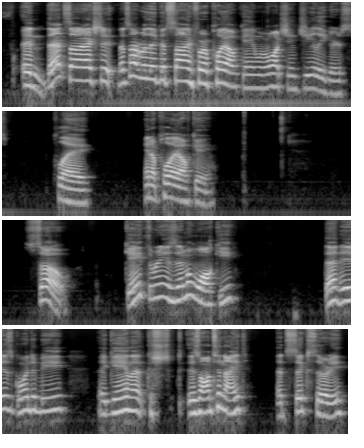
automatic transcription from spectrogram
and that's not actually that's not really a good sign for a playoff game we're watching G Leaguers play in a playoff game. So, game three is in Milwaukee. That is going to be a game that is on tonight at 6:30.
